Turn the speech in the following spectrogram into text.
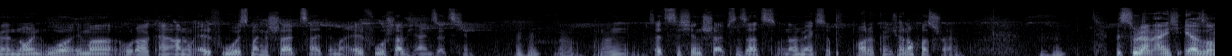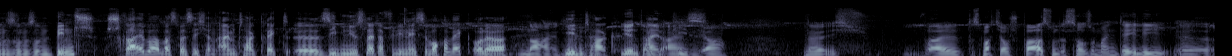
Ne? 9 Uhr immer oder keine Ahnung, 11 Uhr ist meine Schreibzeit immer. 11 Uhr schreibe ich ein Sätzchen. Mhm. Ja, und dann setzt dich hin, schreibst einen Satz und dann merkst du, oh, da könnte ich ja noch was schreiben. Mhm. Bist du dann eigentlich eher so ein, so ein, so ein Binge-Schreiber? Was weiß ich, an einem Tag direkt äh, sieben Newsletter für die nächste Woche weg? Oder nein, jeden nein. Tag jeden Tag ein, ein Piece? Ja. Ne, ich, weil das macht ja auch Spaß und das ist auch so mein Daily, äh,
